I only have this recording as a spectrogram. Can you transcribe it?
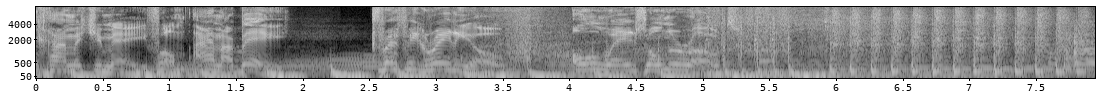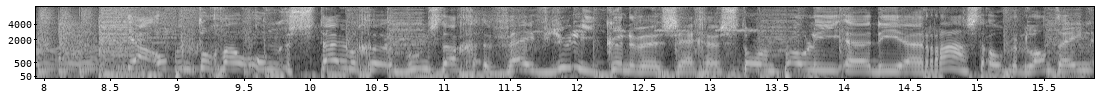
Wij gaan met je mee van A naar B. Traffic Radio. Always on the road. Ja, op een toch wel onstuimige woensdag 5 juli kunnen we zeggen. Storm Poli eh, die eh, raast over het land heen.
